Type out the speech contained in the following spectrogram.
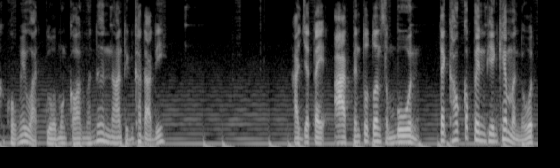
ก็คงไม่หวาดกลัวมังกรมาเนิ่นนานถึงขนาดนี้ฮายาเตะอาจเป็นตัวตนสมบูรณ์ แต่เขาก็เป็นเพียงแค่มนุษย์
